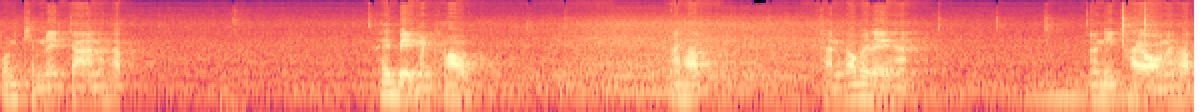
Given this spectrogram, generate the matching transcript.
ทนเข็มนาฬิกานะครับ ให้เบรกมันเข้านะครับ ขันเข้าไปเลยฮะ อันนี้คลายออกนะครับ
